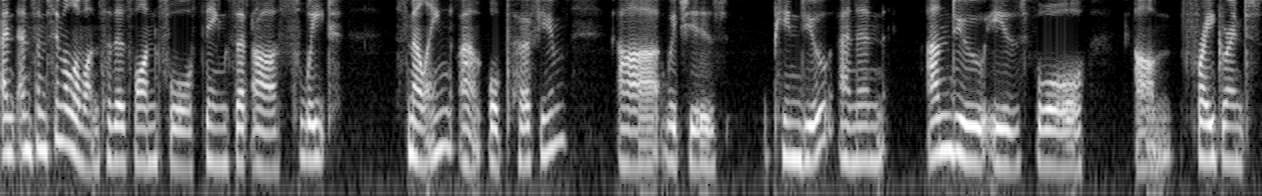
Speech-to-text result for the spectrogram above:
and, and some similar ones. So there's one for things that are sweet smelling um, or perfume, uh, which is pindu, and then andu is for um, fragrant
